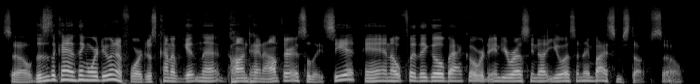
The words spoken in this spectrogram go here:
So this is the kind of thing we're doing it for, just kind of getting that content out there so they see it, and hopefully they go back over to IndieWrestling.us and they buy some stuff. So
